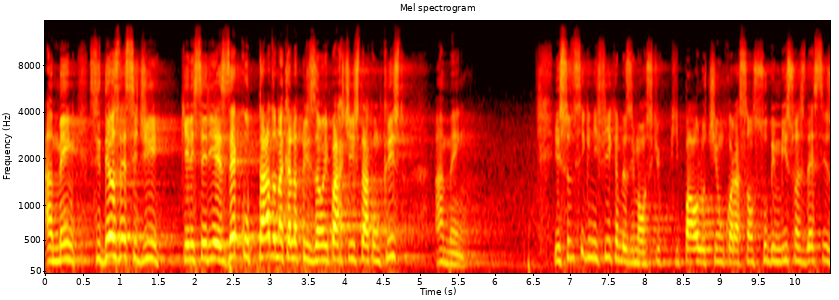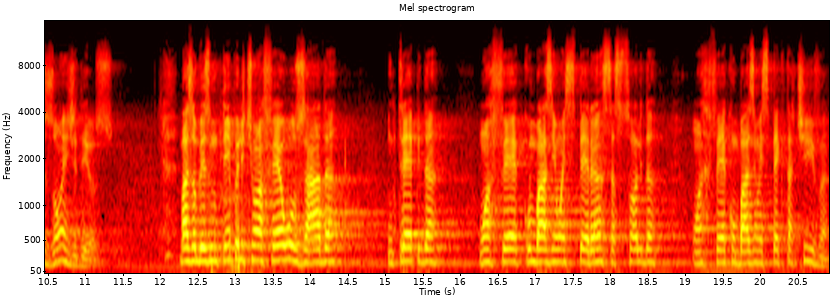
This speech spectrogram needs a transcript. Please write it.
amém. Se Deus decidir que ele seria executado naquela prisão e partir estar com Cristo, amém. Isso significa, meus irmãos, que, que Paulo tinha um coração submisso às decisões de Deus, mas ao mesmo tempo ele tinha uma fé ousada, intrépida, uma fé com base em uma esperança sólida, uma fé com base em uma expectativa.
